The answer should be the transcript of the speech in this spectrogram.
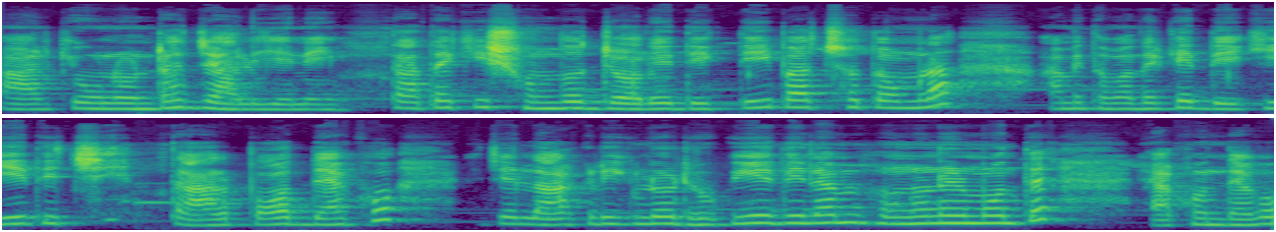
আর কি উনুনটা জ্বালিয়ে নিই। তাতে কি সুন্দর জলে দেখতেই পাচ্ছ তোমরা। আমি তোমাদেরকে দেখিয়ে দিচ্ছি। তারপর দেখো যে লাকড়িগুলো ঢুকিয়ে দিলাম উনুনের মধ্যে, এখন দেখো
